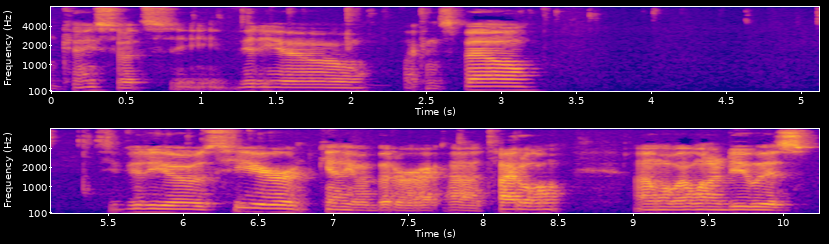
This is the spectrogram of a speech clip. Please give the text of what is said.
Okay, so let's see video. If I can spell. See videos here. Can't a better uh, title. Um, what I want to do is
